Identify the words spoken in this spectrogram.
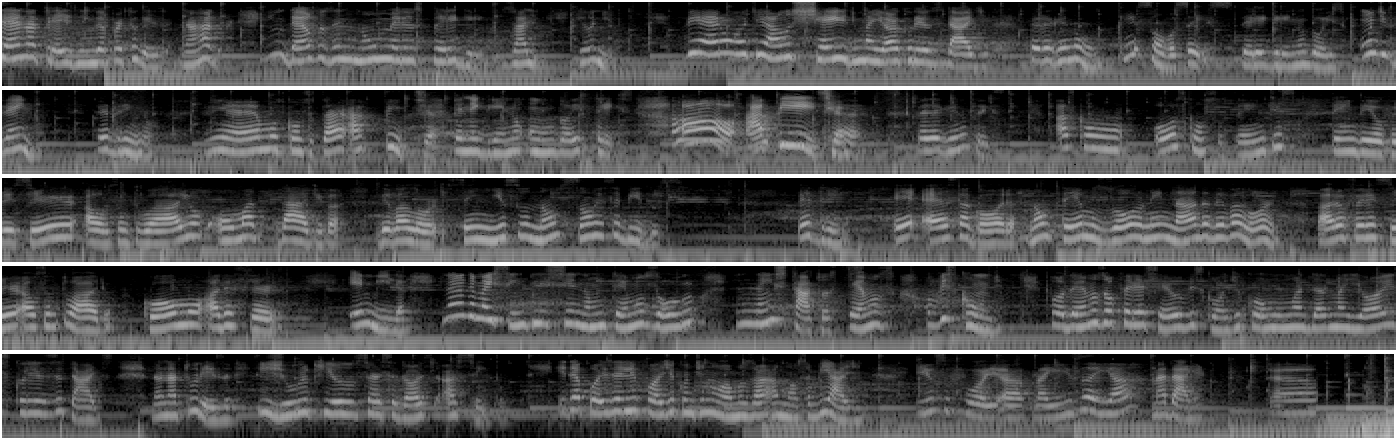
Cena 3, língua portuguesa. Narrador. Em Delfos, inúmeros peregrinos ali reunidos vieram rodeá-lo cheio de maior curiosidade. Peregrino 1, quem são vocês? Peregrino 2, onde vem? Pedrinho, viemos consultar a Pitia. Peregrino 1, 2, 3. Oh, a Pitia! Peregrino 3, as com... os consultantes têm de oferecer ao santuário uma dádiva de valor. Sem isso, não são recebidos. Pedrinho, e esta agora não temos ouro nem nada de valor para oferecer ao santuário, como a de ser. Emília, nada mais simples se não temos ouro nem estátuas, temos o Visconde. Podemos oferecer o Visconde como uma das maiores curiosidades da natureza e juro que os sacerdotes aceitam. E depois ele foge e continuamos a, a nossa viagem. Isso foi a Maísa e a Madária. Tchau.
